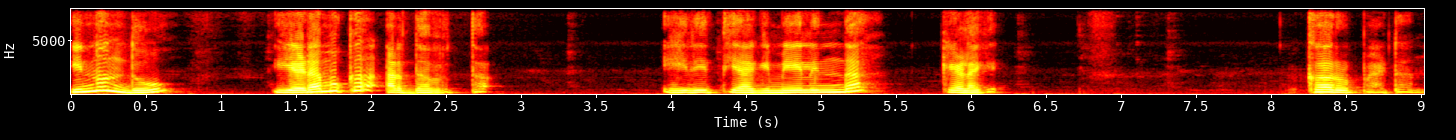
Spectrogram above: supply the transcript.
ಇನ್ನೊಂದು ಎಡಮುಖ ಅರ್ಧವೃತ್ತ ಈ ರೀತಿಯಾಗಿ ಮೇಲಿಂದ ಕೆಳಗೆ. ಕರು ಪ್ಯಾಟರ್ನ್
